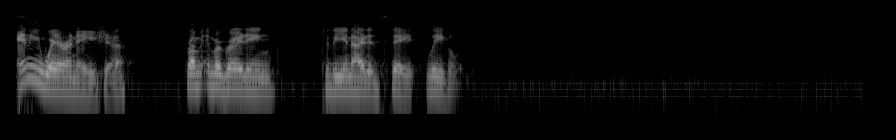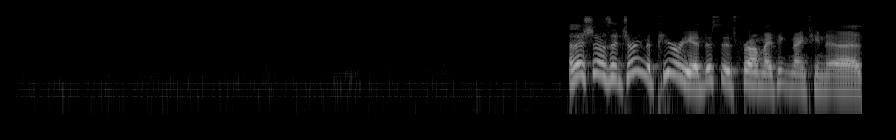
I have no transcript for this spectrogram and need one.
anywhere in Asia from immigrating to the United States legally. And this shows that during the period, this is from I think 19, uh,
